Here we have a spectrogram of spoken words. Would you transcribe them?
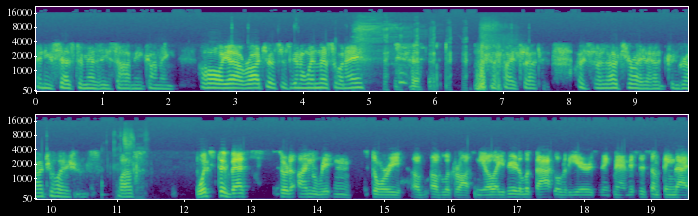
And he says to me as he saw me coming, "Oh yeah, Rochester's going to win this one, eh?" I said, "I said that's right, Ed. Congratulations, Les." What's the best sort of unwritten story of, of lacrosse? You know, like if you were to look back over the years and think, man, this is something that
